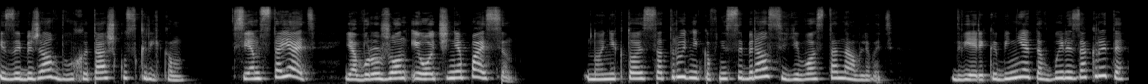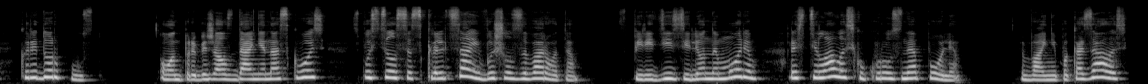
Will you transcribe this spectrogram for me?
и забежал в двухэтажку с криком «Всем стоять! Я вооружен и очень опасен!» Но никто из сотрудников не собирался его останавливать. Двери кабинетов были закрыты, коридор пуст. Он пробежал здание насквозь, спустился с крыльца и вышел за ворота. Впереди зеленым морем расстилалось кукурузное поле. Ване показалось,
